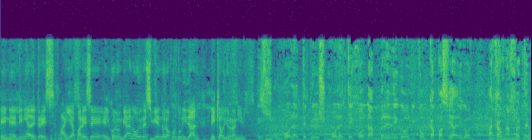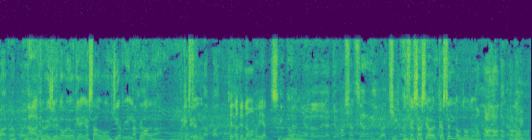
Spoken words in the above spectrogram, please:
en eh, línea de tres. Ahí aparece el colombiano, hoy recibiendo la oportunidad de Claudio Ranieri. Es un volante, pero es un volante con hambre de gol y con capacidad de gol. Acá una suerte bárbara. pues, Nada que yo no veo que haya estado Jerry en la jugada. ¿Cierto que no, Javier? No, no. Delanteros, váyanse arriba, chicos. ¿Alcanzaste a ver Castel? No, no, no. No, no, no, no lo vimos.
